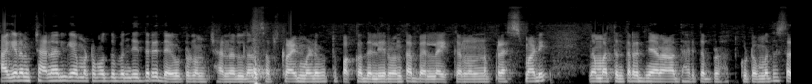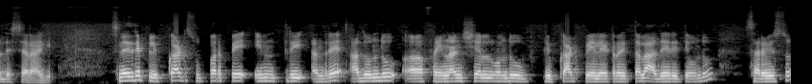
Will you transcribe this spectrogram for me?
ಹಾಗೆ ನಮ್ಮ ಚಾನಲ್ಗೆ ಮೊಟ್ಟ ಮೊದಲು ಬಂದಿದ್ದರೆ ದಯವಿಟ್ಟು ನಮ್ಮ ಚಾನಲ್ನ ಸಬ್ಸ್ಕ್ರೈಬ್ ಮಾಡಿ ಮತ್ತು ಪಕ್ಕದಲ್ಲಿರುವಂಥ ಬೆಲ್ ಐಕನನ್ನು ಪ್ರೆಸ್ ಮಾಡಿ. ನಮ್ಮ ತಂತ್ರಜ್ಞಾನ ಆಧಾರಿತ ಬೃಹತ್ ಕುಟುಂಬದ ಸದಸ್ಯರಾಗಿ. ಸ್ನೇಹಿತರೆ Flipkart super pay in three ಅಂದರೆ ಅದೊಂದು ಫೈನಾನ್ಷಿಯಲ್ ಒಂದು ಫ್ಲಿಪ್ಕಾರ್ಟ್ ಪೇ ಲೇಟರ್ ಇತ್ತಲ್ಲ, ಅದೇ ರೀತಿ ಒಂದು ಸರ್ವಿಸು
